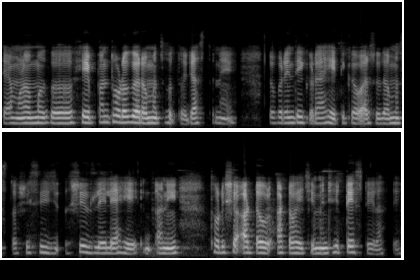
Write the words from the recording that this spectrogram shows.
त्यामुळं मग हे पण थोडं गरमच होतं जास्त नाही. तोपर्यंत इकडं आहे ती गवारसुद्धा मस्त अशी शिज शिजलेली आहे. आणि थोडीशी आटव आटवायची म्हणजे टेस्टी लागते.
